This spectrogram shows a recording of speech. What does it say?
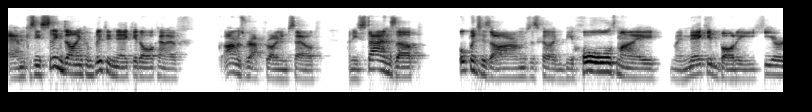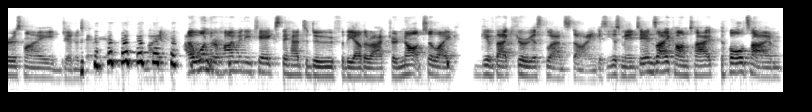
um, because he's sitting down completely naked, all kind of arms wrapped around himself. And he stands up, opens his arms, is kind of like, behold my my naked body. Here is my genitalia. I, I wonder how many takes they had to do for the other actor not to like give that curious glance down because he just maintains eye contact the whole time.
